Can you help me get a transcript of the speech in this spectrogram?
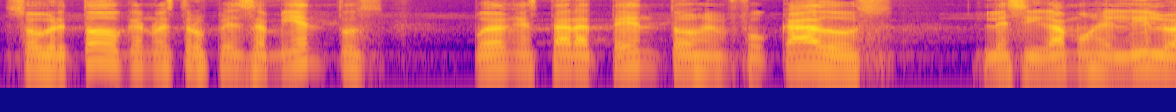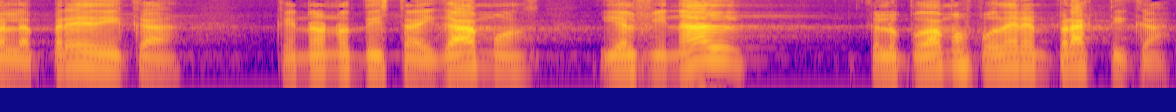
sobre todo que nuestros pensamientos puedan estar atentos, enfocados, le sigamos el hilo a la prédica, que no nos distraigamos, y al final que lo podamos poner en práctica.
